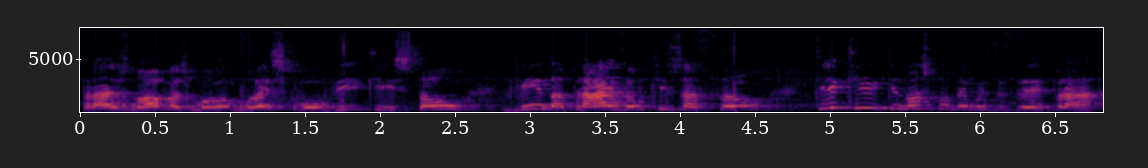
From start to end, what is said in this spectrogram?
para as novas mães que vão vir, que estão vindo atrás ou que já são. O que, que, que nós podemos dizer para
